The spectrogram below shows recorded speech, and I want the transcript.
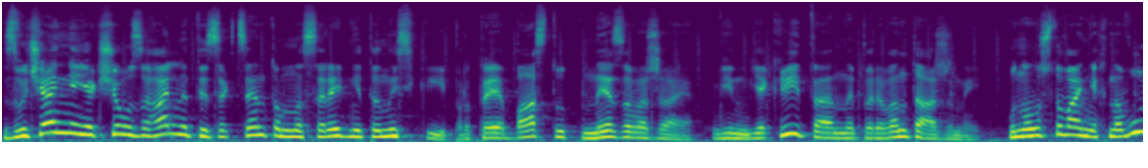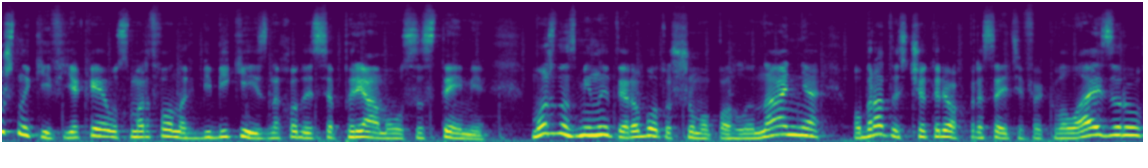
Звучання, якщо узагальнити з акцентом на середній та низький, проте бас тут не заважає. Він м'який та не перевантажений. У налаштуваннях навушників, яке у смартфонах BBK знаходиться прямо у системі, можна змінити роботу шумопоглинання, обрати з чотирьох пресетів еквалайзеру,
